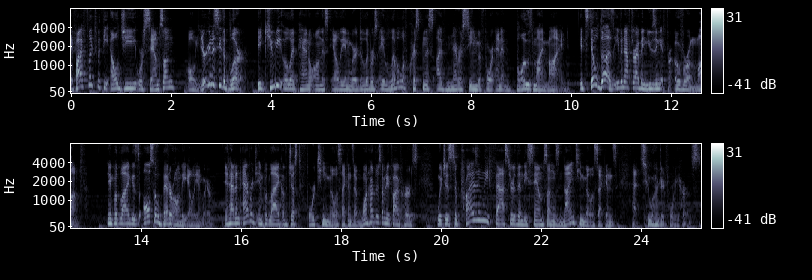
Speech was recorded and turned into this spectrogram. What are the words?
If I flicked with the LG or Samsung, oh, you're gonna see the blur. The QD OLED panel on this Alienware delivers a level of crispness I've never seen before and it blows my mind. It still does even after I've been using it for over a month. Input lag is also better on the Alienware. It had an average input lag of just 14 milliseconds at 175Hz, which is surprisingly faster than the Samsung's 19 milliseconds at 240Hz.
